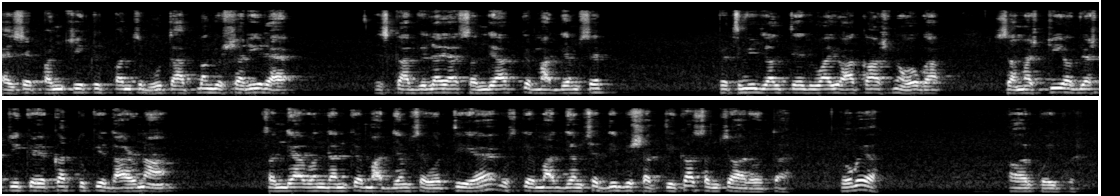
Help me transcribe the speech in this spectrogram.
ऐसे पंचीकृत पंचभूतात्मक जो शरीर है, इसका विलय संध्या के माध्यम से पृथ्वी, जल, तेज, वायु, आकाश में होगा। समष्टि और व्यष्टि के एकत्व की धारणा संध्या वंदन के माध्यम से होती है। उसके माध्यम से दिव्य शक्ति का संचार होता है। हो गया? और कोई प्रश्न?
